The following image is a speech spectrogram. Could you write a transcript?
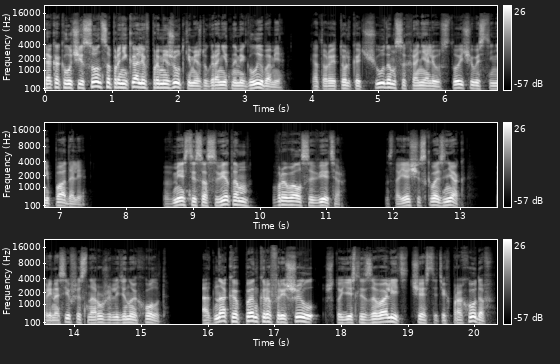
так как лучи солнца проникали в промежутки между гранитными глыбами, которые только чудом сохраняли устойчивость и не падали. Вместе со светом врывался ветер, настоящий сквозняк, приносивший снаружи ледяной холод. Однако Пенкроф решил, что если завалить часть этих проходов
